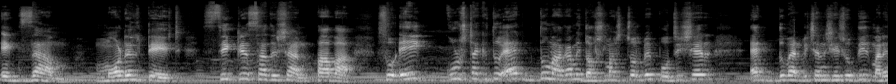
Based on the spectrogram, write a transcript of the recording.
exam model test secret suggestion পাবা। সো এই কোর্সটা কিন্তু একদম আগামী দশ মাস চলবে, পঁচিশের একদম অ্যাডমিশন শেষ অব্দি মানে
